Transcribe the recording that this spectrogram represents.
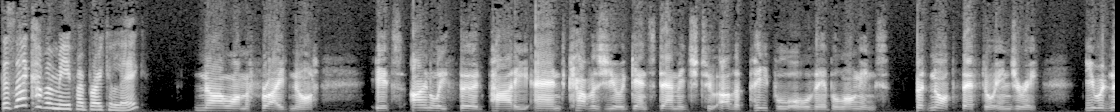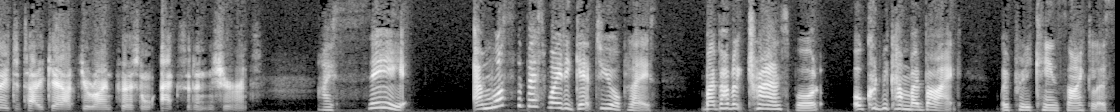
Does that cover me if I break a leg? No, I'm afraid not. It's only third party and covers you against damage to other people or their belongings, but not theft or injury. You would need to take out your own personal accident insurance. I see. And what's the best way to get to your place? By public transport, or could we come by bike? We're pretty keen cyclists.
